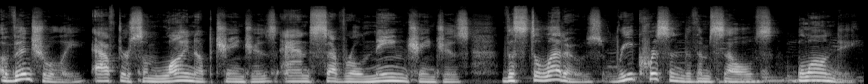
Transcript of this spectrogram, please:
Eventually, after some lineup changes and several name changes, the Stilettos rechristened themselves Blondie.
